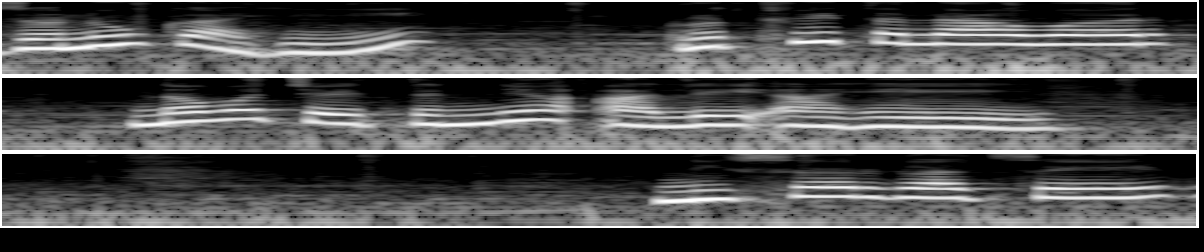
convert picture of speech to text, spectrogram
जणू काही पृथ्वीतलावर नवचैतन्य आले आहे. निसर्गाचे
